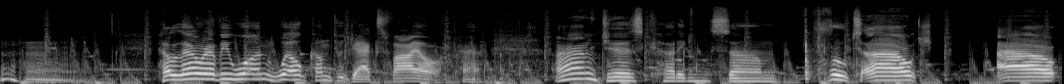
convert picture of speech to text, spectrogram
Mm-hmm. Hello, everyone. Welcome to Jack's File. I'm just cutting some fruit. Ouch. Ouch.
